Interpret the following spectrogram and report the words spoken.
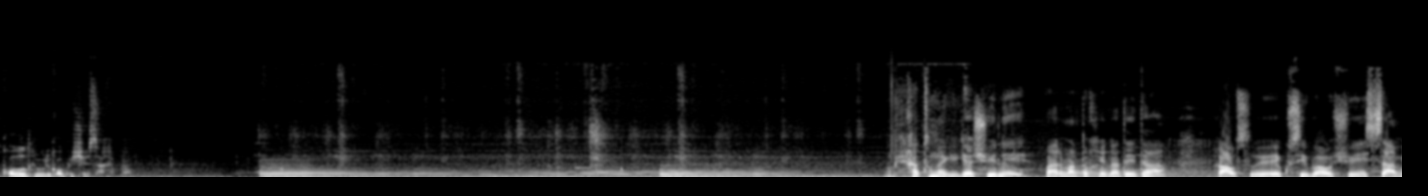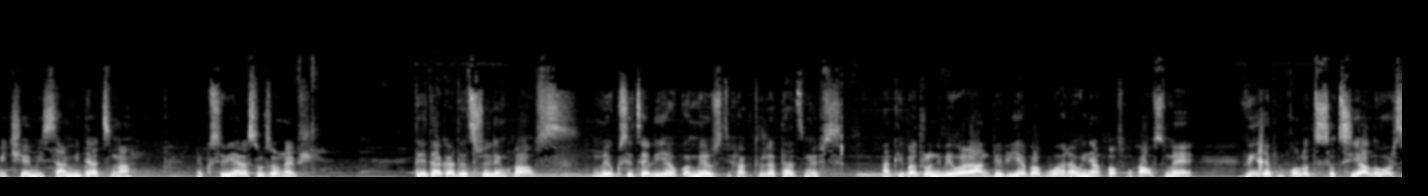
ყოველ ყოველდღიური ყოფის შესახებ. ხათუნა გიგაშვილი, ვარ მარტო ხელადე და ყავს 6 ბავშვი, 3 ჩემი, 3 დაძმა. 6 არასრულწლოვნები. დედა გარდაცვლილი მყავს, მე 6 წელია უკვე მე ვსდი ფაქტურად დაძმებს. მათი პატრონი მე ვარ, ან ბებია ბაბუა, არავინ არ ყავს, მყავს მე. ვიღებ მხოლოდ სოციალურს,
